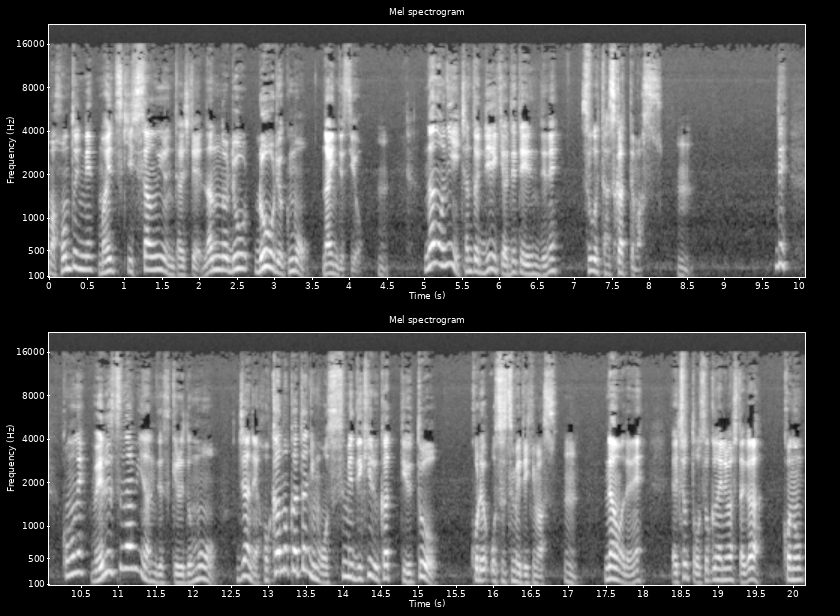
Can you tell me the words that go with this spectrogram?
まあ本当にね毎月資産運用に対して何の労力もないんですよ、うん、なのにちゃんと利益が出ているんでねすごい助かってます、うん、でこのねウェルスナビなんですけれどもじゃあね他の方にもおすすめできるかっていうとこれおすすめできます。うん。なのでね、えちょっと遅くなりましたが、この、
